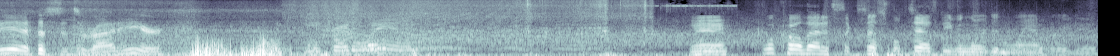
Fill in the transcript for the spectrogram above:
it is. It's right here. It's gonna try to land. Yeah, we'll call that a successful test even though it didn't land very good.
